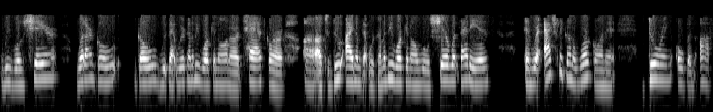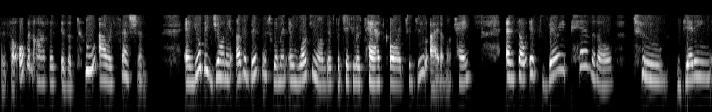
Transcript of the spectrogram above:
we will share what our goal goal that we're going to be working on or a task or a to-do item that we're going to be working on. We'll share what that is, and we're actually going to work on it during open office. So open office is a two-hour session, and you'll be joining other business women and working on this particular task or to-do item, okay? And so it's very pivotal to getting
